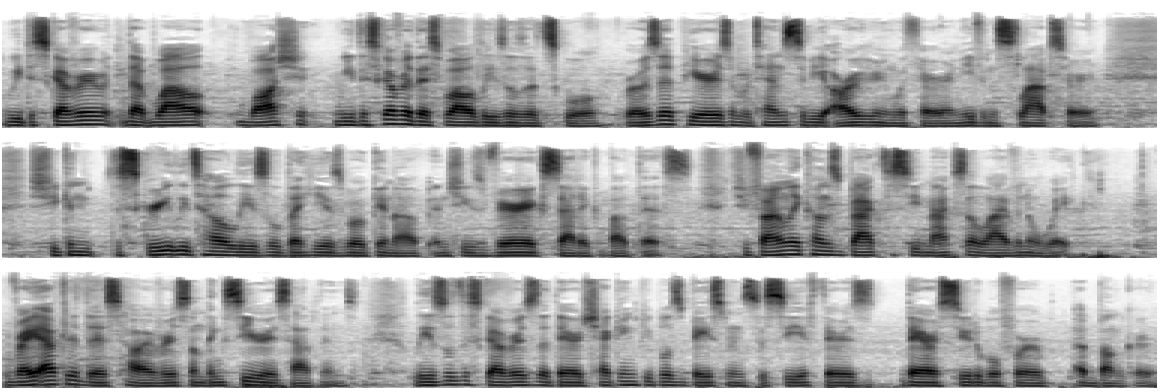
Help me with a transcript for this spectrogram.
We discover that while wash- we discover this while Liesel's at school. Rosa appears and pretends to be arguing with her and even slaps her. She can discreetly tell Liesel that he has woken up, and she's very ecstatic about this. She finally comes back to see Max alive and awake. Right after this, however, something serious happens. Liesel discovers that they are checking people's basements to see if there's, they are suitable for a bunker.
